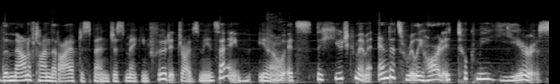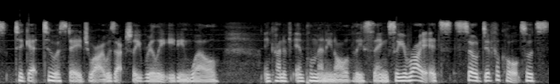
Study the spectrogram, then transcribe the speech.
the amount of time that I have to spend just making food, it drives me insane. You know, it's a huge commitment and it's really hard. It took me years to get to a stage where I was actually really eating well and kind of implementing all of these things. So you're right. It's so difficult. So it's,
